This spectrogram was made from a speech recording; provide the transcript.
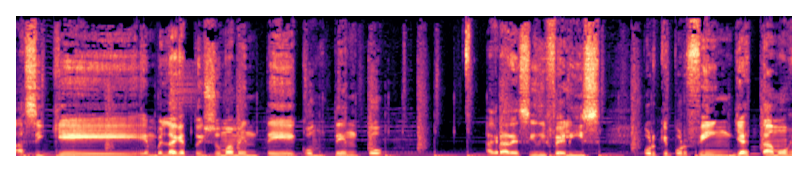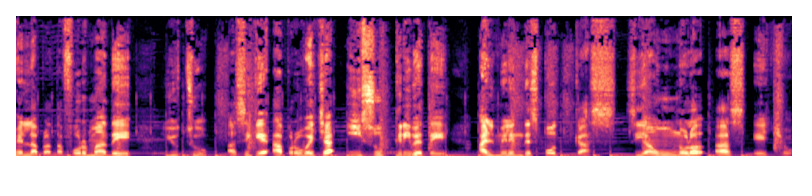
Así que en verdad que estoy sumamente contento, agradecido y feliz porque por fin ya estamos en la plataforma de YouTube. Así que aprovecha y suscríbete al Meléndez Podcast si aún no lo has hecho.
